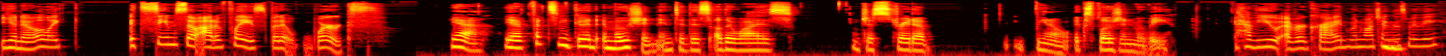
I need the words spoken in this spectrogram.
You know, like it seems so out of place, but it works. Yeah, yeah, put some good emotion into this otherwise just straight up, you know, explosion movie. Have you ever cried when watching this mm. movie?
